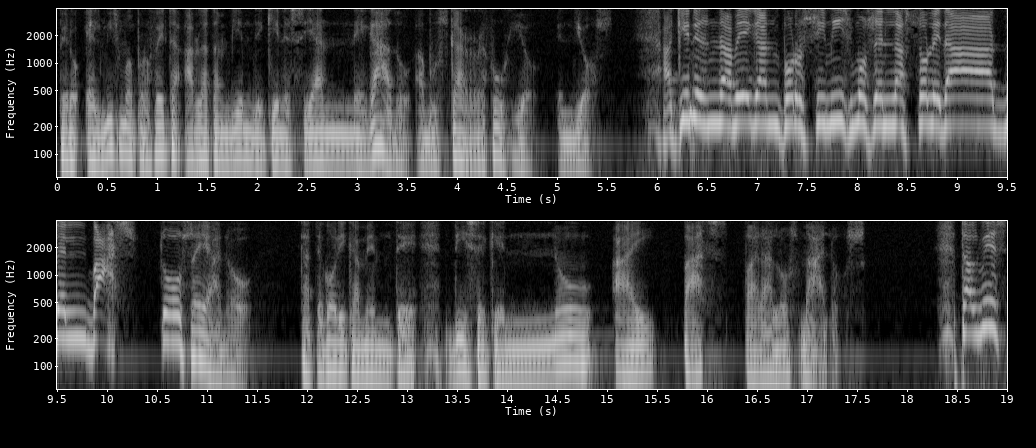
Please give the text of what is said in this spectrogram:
Pero el mismo profeta habla también de quienes se han negado a buscar refugio en Dios, a quienes navegan por sí mismos en la soledad del vasto océano. Categóricamente dice que no hay paz para los malos. Tal vez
